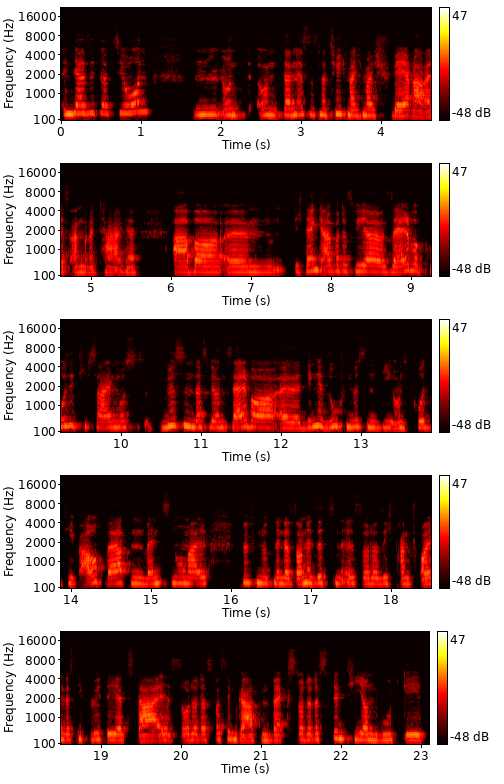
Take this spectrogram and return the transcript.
in der Situation? Und, und dann ist es natürlich manchmal schwerer als andere Tage. Aber ähm, ich denke einfach, dass wir selber positiv sein muss, müssen, dass wir uns selber äh, Dinge suchen müssen, die uns positiv aufwerten, wenn es nur mal fünf Minuten in der Sonne sitzen ist oder sich dran freuen, dass die Blüte jetzt da ist oder dass was im Garten wächst oder dass es den Tieren gut geht.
